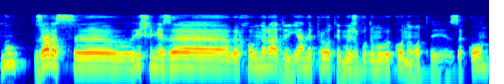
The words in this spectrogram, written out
Ну, зараз е, рішення за Верховну Раду. Я не проти. Ми ж будемо виконувати закон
